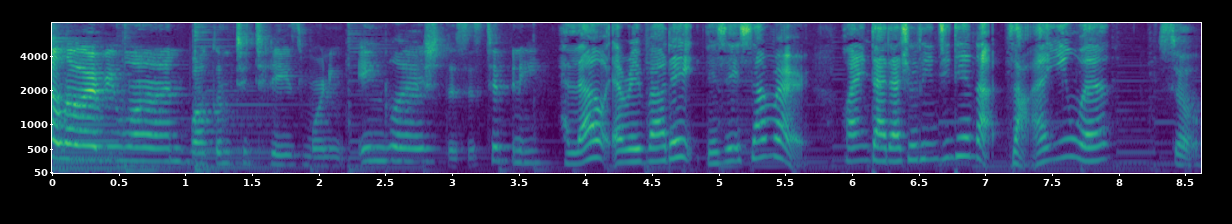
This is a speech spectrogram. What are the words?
Hello, everyone. Welcome to today's morning English. This is Tiffany. Hello, everybody. This is Summer. 欢迎大家收听今天的早安英文。 So,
